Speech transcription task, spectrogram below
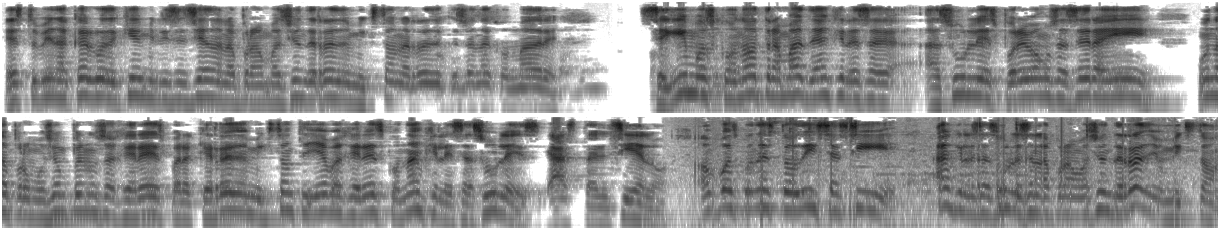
Esto viene a cargo de quién, mi licenciado, en la programación de Radio Mixtón, la radio que suena con madre. Seguimos con otra más de Ángeles Azules, por ahí vamos a hacer ahí una promoción penos a Jerez, para que Radio Mixtón te lleve a Jerez con Ángeles Azules hasta el cielo. Vamos pues con esto, dice así, Ángeles Azules en la programación de Radio Mixtón.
